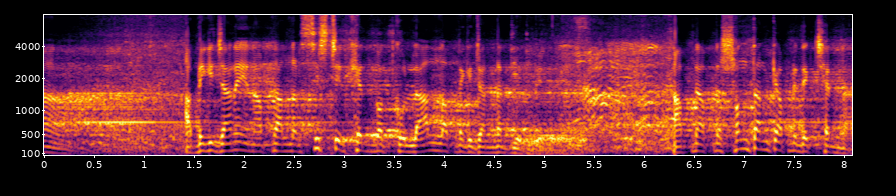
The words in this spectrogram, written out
না। আপনি কি জানেন আপনি আল্লাহর সৃষ্টির খেদমত করলে আল্লাহ আপনাকে জান্নাত দিয়ে দিবেন আপনি আপনার সন্তানকে আপনি দেখছেন না।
